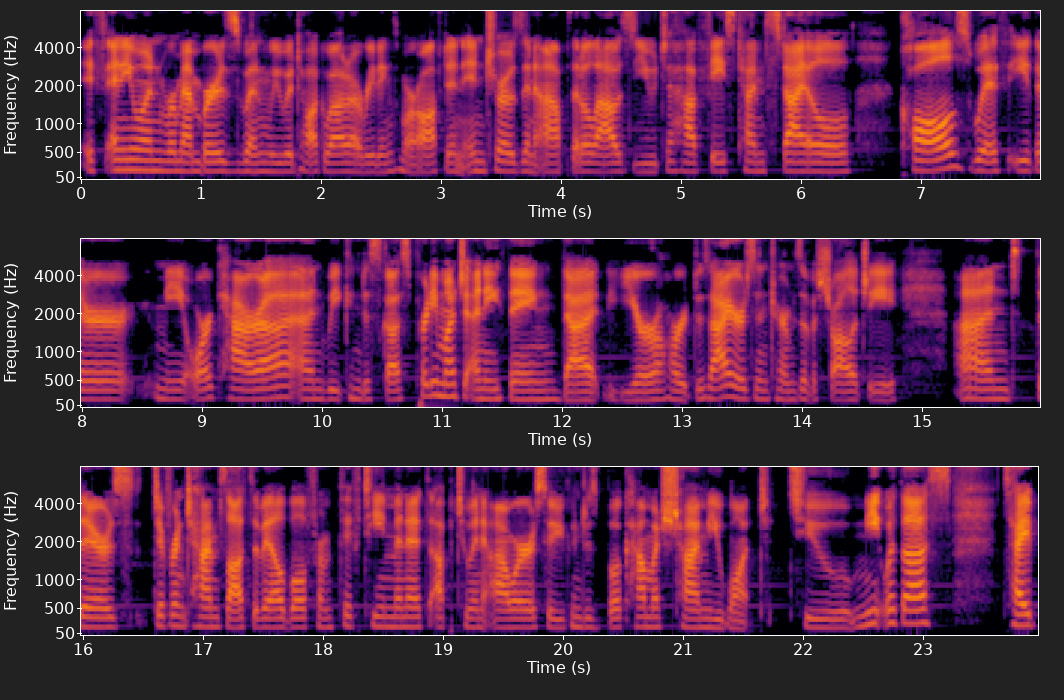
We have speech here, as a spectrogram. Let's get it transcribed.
if anyone remembers when we would talk about our readings more often, Intro is an app that allows you to have FaceTime style calls with either me or Kara, and we can discuss pretty much anything that your heart desires in terms of astrology. And there's different time slots available from 15 minutes up to an hour. So you can just book how much time you want to meet with us, type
